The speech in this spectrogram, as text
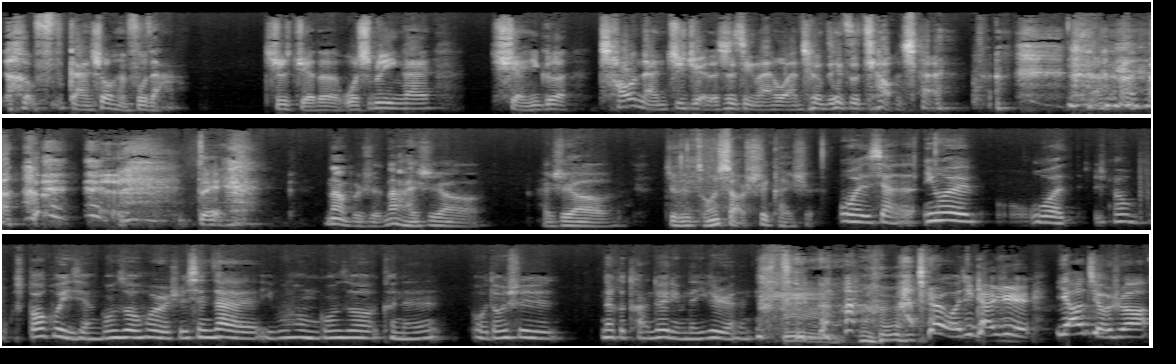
很感受很复杂，就是觉得我是不是应该选一个超难拒绝的事情来完成这次挑战？对，那不是，那还是要还是要就是从小事开始。我想，因为我包包括以前工作，或者是现在的一部分工作，可能我都是那个团队里面的一个人，嗯 就是我经常是要求说，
